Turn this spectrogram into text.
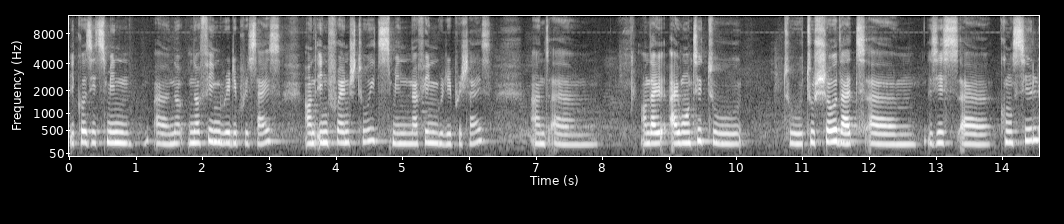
because it's mean uh, no, nothing really precise, and in French too, it's mean nothing really precise, and um, and I, I wanted to to to show that um, this uh, council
